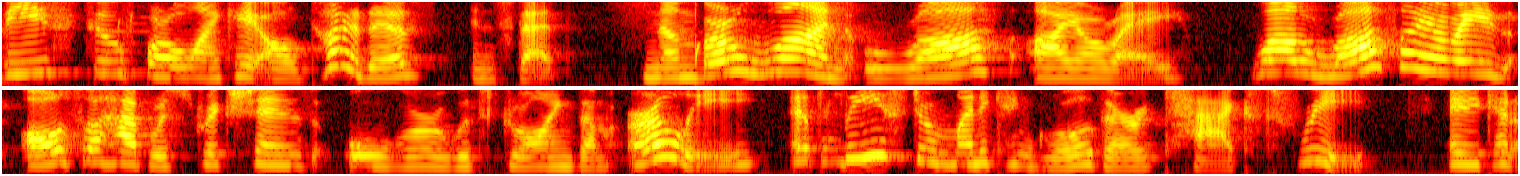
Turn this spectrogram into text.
these two 401k alternatives instead. Number one, Roth IRA. While Roth IRAs also have restrictions over withdrawing them early, at least your money can grow there tax free. And you can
